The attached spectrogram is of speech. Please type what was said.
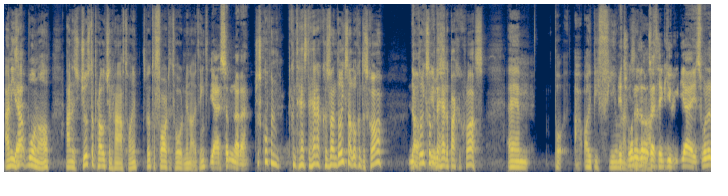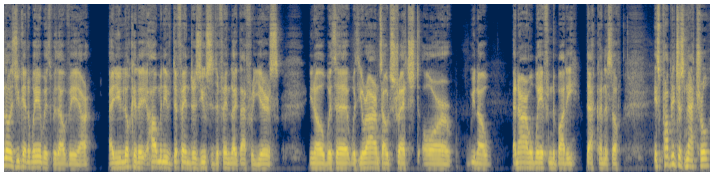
And he's yeah. at one all, and it's just approaching half time. It's about the forty third minute, I think. Yeah, something like that. Just go up and contest the header because Van Dijk's not looking to score. No, Van Dijk's looking was, to head it back across. Um, but I'd be fuming. It's one of those. I think you. Yeah, it's one of those you get away with without VAR. And you look at it, how many defenders used to defend like that for years? You know, with uh, with your arms outstretched, or you know, an arm away from the body, that kind of stuff. It's probably just natural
